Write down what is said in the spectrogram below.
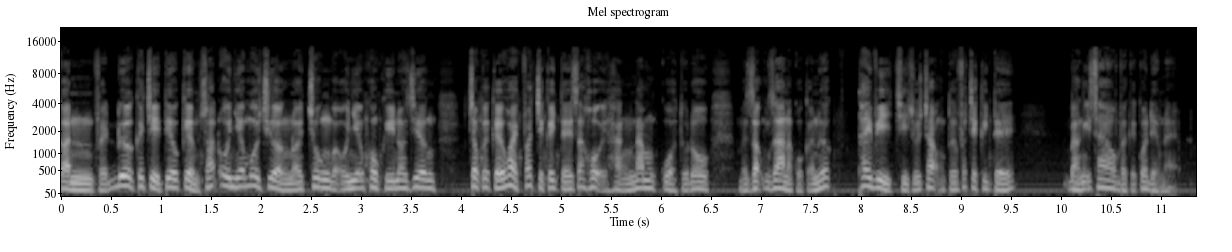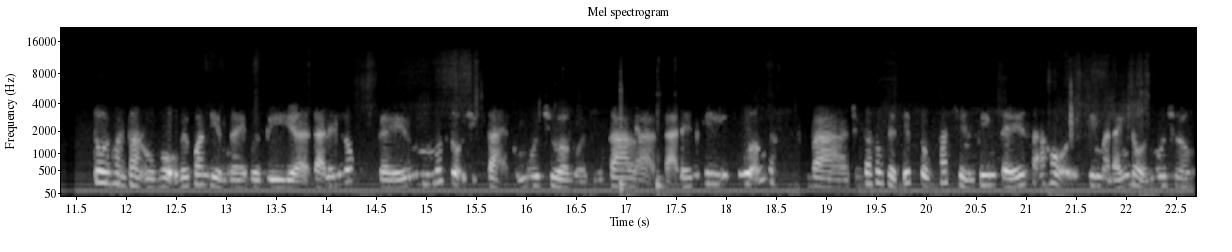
cần phải đưa cái chỉ tiêu kiểm soát ô nhiễm môi trường nói chung và ô nhiễm không khí nói riêng trong cái kế hoạch phát triển kinh tế xã hội hàng năm của thủ đô và rộng ra là của cả nước thay vì chỉ chú trọng tới phát triển kinh tế. Bà nghĩ sao về cái quan điểm này? tôi hoàn toàn ủng hộ với quan điểm này bởi vì à, đã đến lúc cái mức độ chịu tải của môi trường của chúng ta là đã đến cái ngưỡng rồi và chúng ta không thể tiếp tục phát triển kinh tế xã hội khi mà đánh đổi môi trường,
